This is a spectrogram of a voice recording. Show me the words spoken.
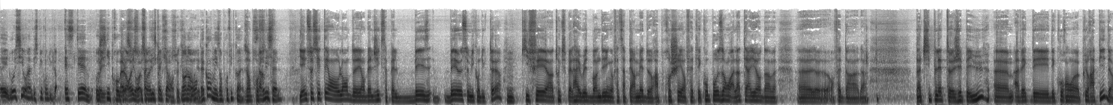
et nous aussi on a des semi-conducteurs. STM aussi oui. progresse Alors, sur, sur CAC 40. Non non, on est d'accord mais ils en profitent quand même. Ils en profitent. Il y a une société en Hollande et en Belgique qui s'appelle BE Semiconducteurs Hmm. Qui fait un truc qui s'appelle hybrid bonding. En fait, ça permet de rapprocher en fait les composants à l'intérieur d'un euh, en fait d'un d'un chiplet GPU euh, avec des, des, courants plus rapides.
